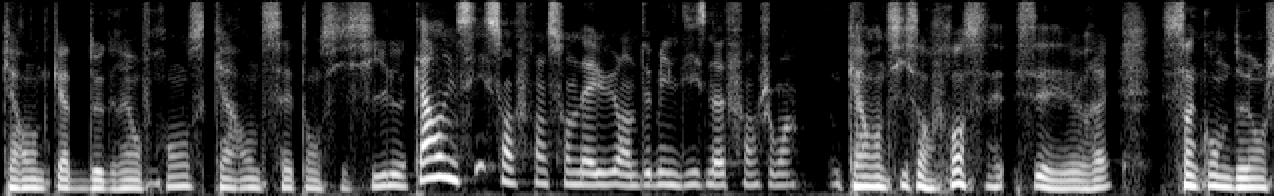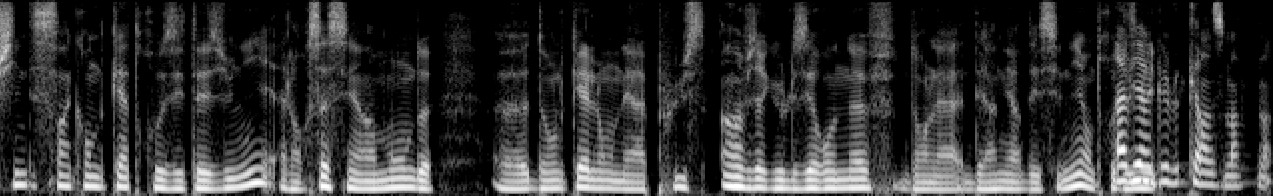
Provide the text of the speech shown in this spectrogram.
44 degrés en France, 47 en Sicile, 46 en France, on a eu en 2019 en juin. 46 en France, c'est- vrai, 52 en Chine, 54 aux États-Unis. Alors ça, c'est un monde euh, dans lequel on est à plus 1,09 dans la dernière décennie, entre 2000 1,15 maintenant.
